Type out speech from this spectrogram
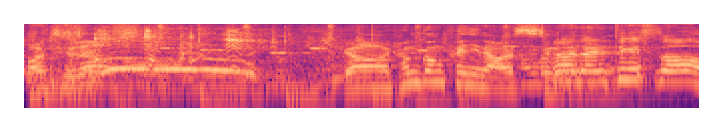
와 대단하다. 야 형광펜이 나왔어. 야, 나 1등 했어.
